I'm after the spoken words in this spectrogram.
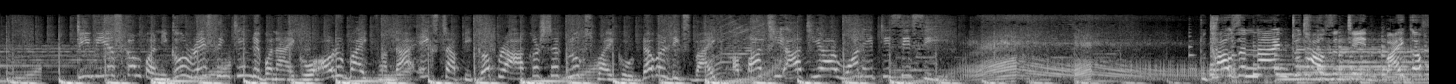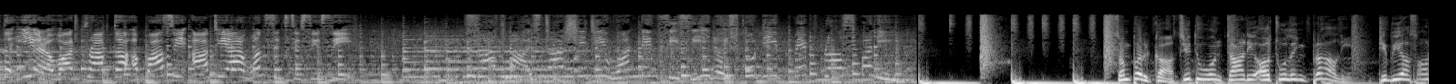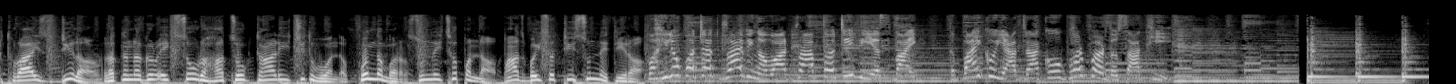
टिभीएस कम्पनीको रेसिङ टिमले बनाएको अरू बाइक भन्दा एक्स्ट्रा पिकअप र आकर्षक लुक्स भएको double disc bike Apache RTR 180 cc 2009-2010 bike of the year award प्राप्त अपासी आरटिआर 160 सीसी साथमा स्टार सिटी 110 सीसी र स्कुटी पेप प्लस पनि। सम्पर्क चितुवन टाढी अटोलिङ प्रणाली टिभीएस अर्थराइज डिलर रत्नगर एक सौराहा चोक टाढी चितुवन फोन नम्बर शून्य छप्पन्न पाँच बैसठी शून्य तेह्र। पहिलो पटक ड्राइभिङ अवार्ड प्राप्त टिभीएस बाइक। तपाईँको यात्राको भरपर्दो साथी।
